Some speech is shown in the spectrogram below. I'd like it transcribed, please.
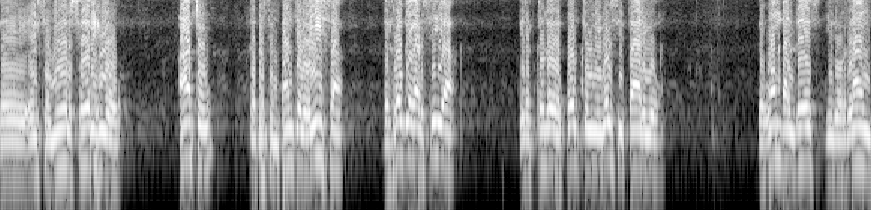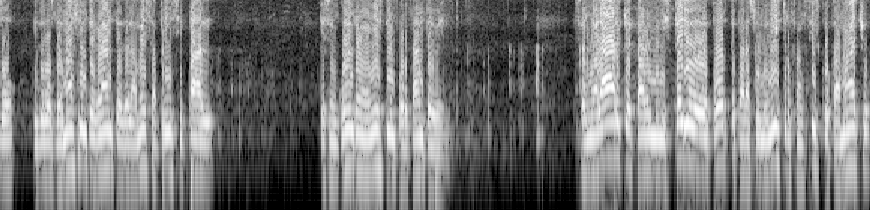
del señor Sergio Ato, representante de ISA, de Roque García, director de deporte universitario, de Juan Valdés y de Orlando y de los demás integrantes de la mesa principal que se encuentran en este importante evento. Señalar que para el Ministerio de Deporte, para su ministro Francisco Camacho,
